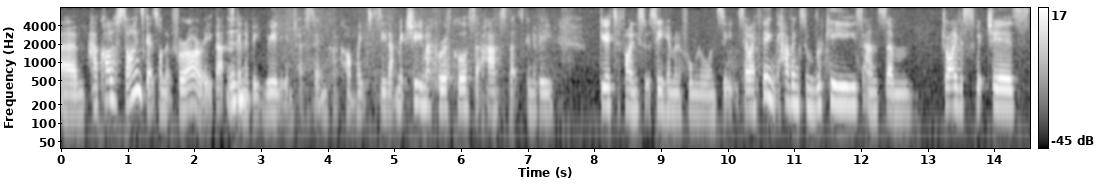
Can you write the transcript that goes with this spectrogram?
Um, how Carlos Sainz gets on at Ferrari, that's going to be really interesting. I can't wait to see that. Mick Schumacher, of course, at Haas, that's going to be good to finally sort of see him in a Formula One seat. So I think having some rookies and some driver switches,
